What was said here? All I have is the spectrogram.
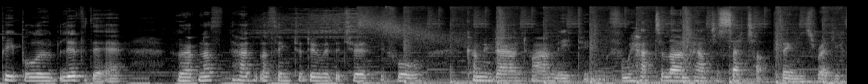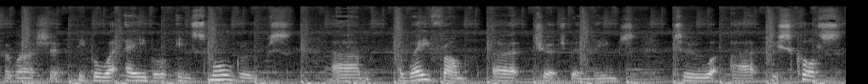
people who live there who have not, had nothing to do with the church before coming down to our meetings. And we had to learn how to set up things ready for worship. People were able, in small groups, um, away from uh, church buildings, to uh, discuss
